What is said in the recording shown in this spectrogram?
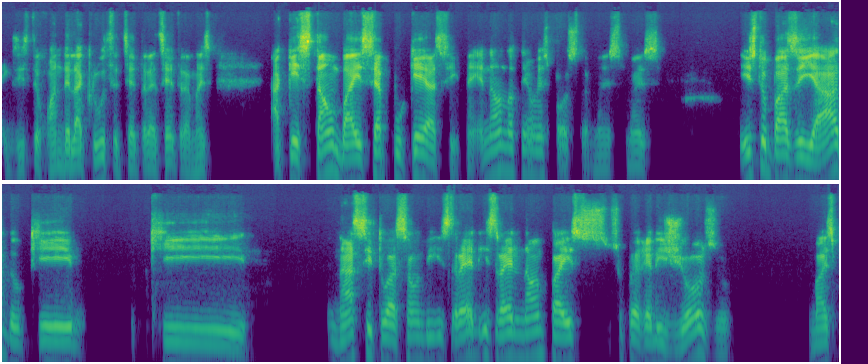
existe Juan de la Cruz, etc., etc., mas a questão vai ser por que assim. Né? Não, não tenho resposta, mas, mas isto baseado que, que na situação de Israel, Israel não é um país super religioso, mas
